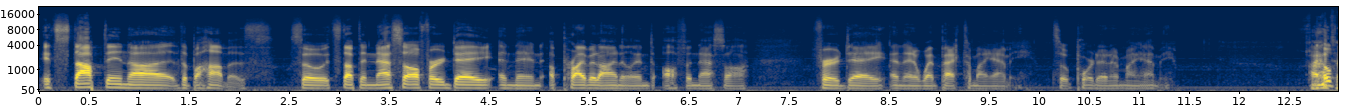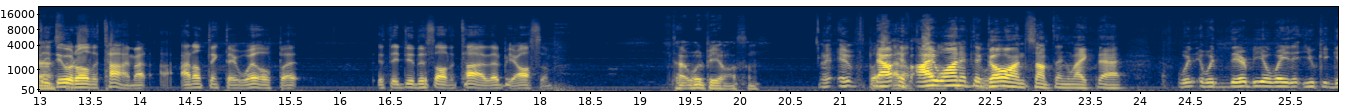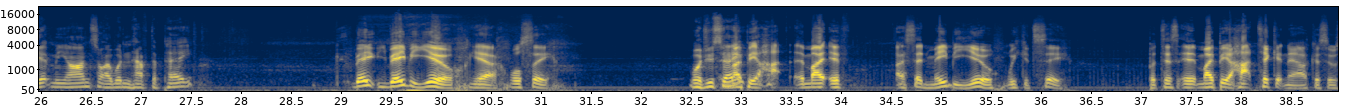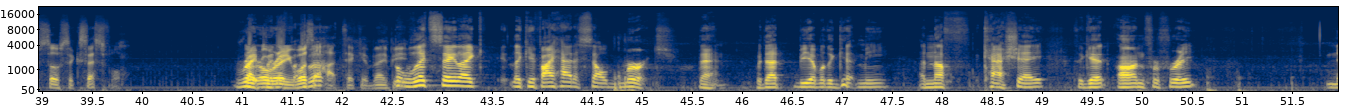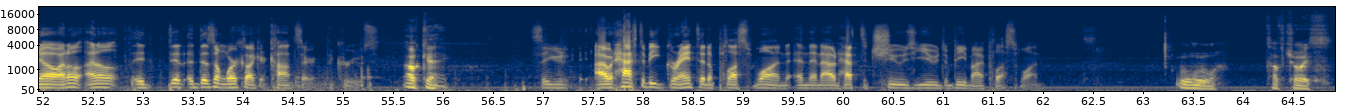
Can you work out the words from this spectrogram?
it stopped in uh, the Bahamas, so it stopped in Nassau for a day, and then a private island off of Nassau for a day, and then it went back to Miami. So Port Ed and Miami. I hope they do it all the time. I I don't think they will, but if they do this all the time, that'd be awesome. That would be awesome. If But now, I if I, I wanted to go will. on something like that, would would there be a way that you could get me on so I wouldn't have to pay? Maybe, maybe you. Yeah, we'll see. What'd you say? It might be a hot. It might if I said maybe you, we could see. But this it might be a hot ticket now because it was so successful. right. it but already if- was a hot ticket. Maybe. But let's say like like if I had to sell merch, then would that be able to get me enough cachet to get on for free? no, I don't. I don't. It it doesn't work like a concert. The cruise. Okay. So you, I would have to be granted a plus one, and then I would have to choose you to be my plus one. Ooh, tough choice.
